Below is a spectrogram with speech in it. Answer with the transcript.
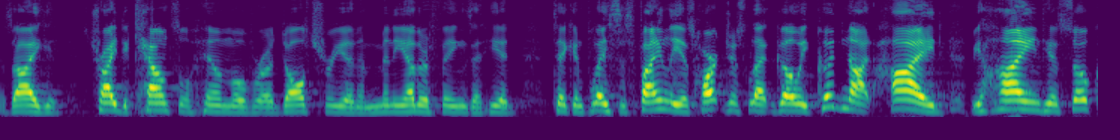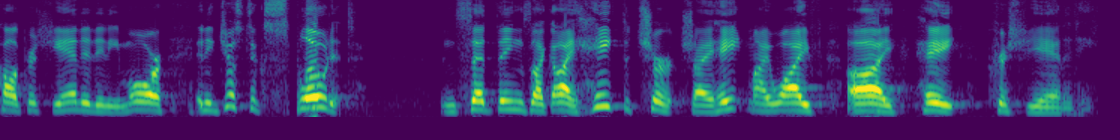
As I tried to counsel him over adultery and many other things that he had taken place. As finally his heart just let go. He could not hide behind his so called Christianity anymore, and he just exploded and said things like, I hate the church, I hate my wife, I hate Christianity.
